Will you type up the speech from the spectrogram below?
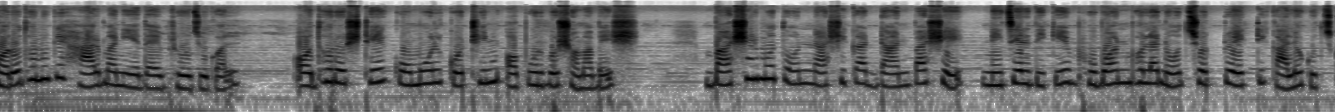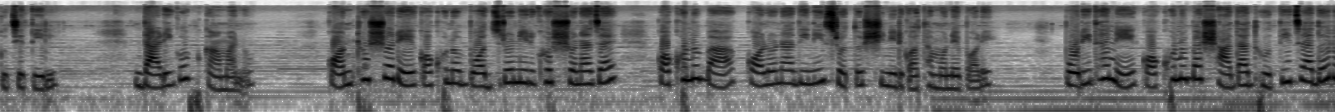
হরধনুকে হার মানিয়ে দেয় ভ্রুযুগল। অধরষ্ঠে কোমল, কঠিন, অপূর্ব সমাবেশ। বাঁশির মতন নাসিকার ডান পাশে নিচের দিকে ভুবন ভোলানো ছোট্ট একটি কালো কুচকুচে তিল। দাড়িগোপ কামানো। কণ্ঠস্বরে কখনো বজ্র নির্ঘোষ শোনা যায়, কখনো বা কলনাদিনী স্রোতস্বিনীর কথা মনে পড়ে। পরিধানে কখনো বা সাদা ধুতি চাদর,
